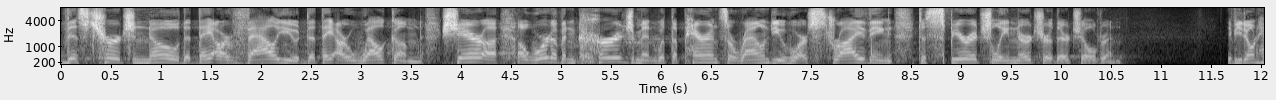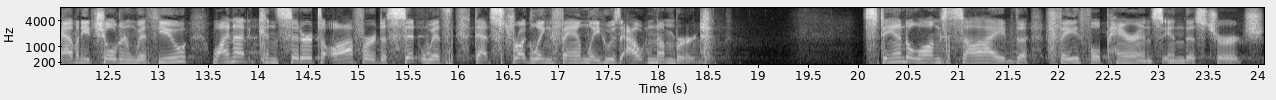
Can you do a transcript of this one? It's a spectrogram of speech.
this church know that they are valued, that they are welcomed. Share a, a, word of encouragement with the parents around you who are striving to spiritually nurture their children. If you don't have any children with you, why not consider to offer to sit with that struggling family who's outnumbered? Stand alongside the faithful parents in this church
